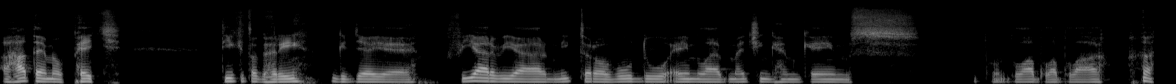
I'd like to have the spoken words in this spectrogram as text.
HTML5 TikTok hry, kde je VR, VR, Nitro, Voodoo, AimLab, Matchingham Games, bla bla bla.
